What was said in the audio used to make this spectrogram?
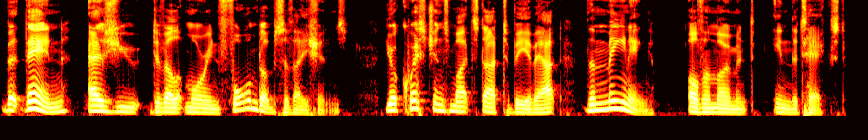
But then, as you develop more informed observations, your questions might start to be about the meaning of a moment in the text,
